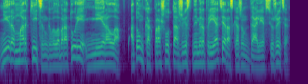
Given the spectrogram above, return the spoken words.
нейромаркетинговой лаборатории «Нейролаб». О том, как прошло торжественное мероприятие, расскажем далее в сюжете.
